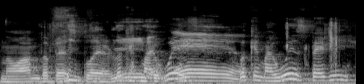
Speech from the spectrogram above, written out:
No, I'm the best player. Look at my whiz. Damn. Look at my whiz, baby.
